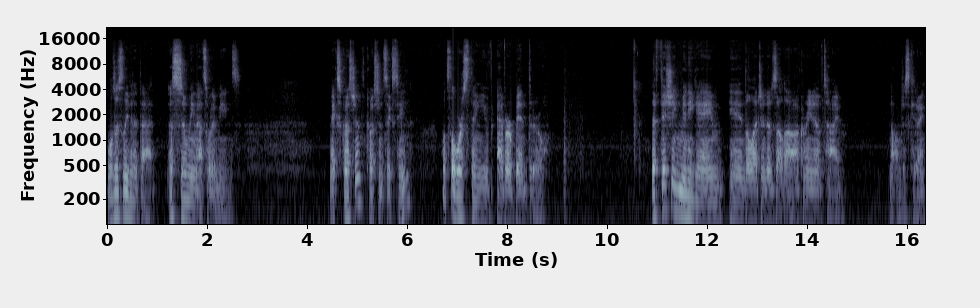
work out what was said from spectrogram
We'll just leave it at that, assuming that's what it means. Next question, question 16. What's the worst thing you've ever been through? The fishing minigame in The Legend of Zelda Ocarina of Time. No, I'm just kidding.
